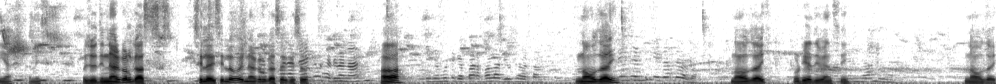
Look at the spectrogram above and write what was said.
নিয়ে আসলো নিচে। ওই যদি নারকেল গাছ ছিলাইছিল, ওই নারকেল গাছের কিছু হ্যাঁ? নও যাই। নও যাই, উঠিয়ে দিবেন সি নও যাই।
